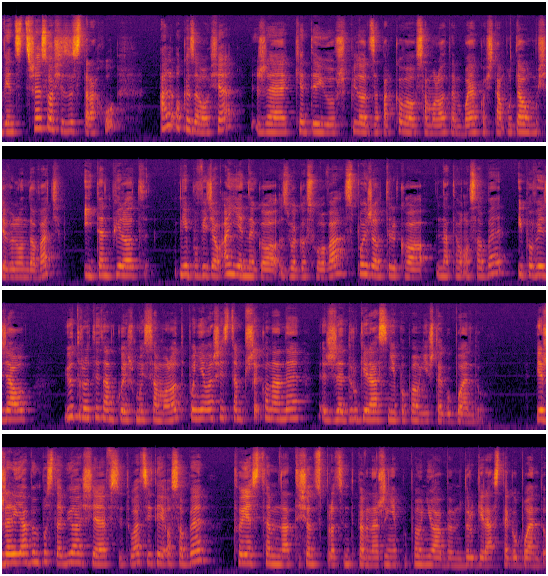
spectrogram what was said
Więc trzęsła się ze strachu, ale okazało się, że kiedy już pilot zaparkował samolotem, bo jakoś tam udało mu się wylądować, i ten pilot nie powiedział ani jednego złego słowa, spojrzał tylko na tę osobę i powiedział: Jutro ty tankujesz mój samolot, ponieważ jestem przekonany, że drugi raz nie popełnisz tego błędu. Jeżeli ja bym postawiła się w sytuacji tej osoby, to jestem na 1000% pewna, że nie popełniłabym drugi raz tego błędu.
